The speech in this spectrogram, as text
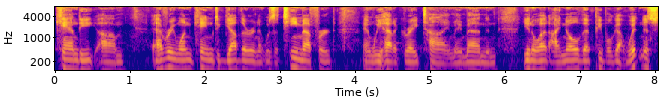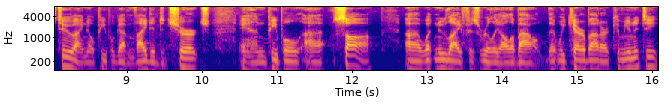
candy, um, everyone came together and it was a team effort, and we had a great time. Amen. And you know what? I know that people got witnessed to, I know people got invited to church, and people uh, saw. Uh, what New Life is really all about. That we care about our community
